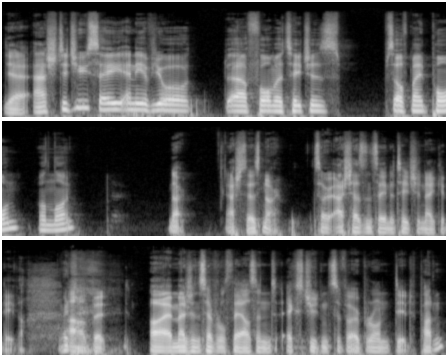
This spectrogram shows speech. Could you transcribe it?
Yeah, Ash, did you see any of your uh, former teachers' self-made porn online? No. Ash says no. So Ash hasn't seen a teacher naked either. Uh, but I imagine several thousand ex-students of Oberon did. Pardon?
